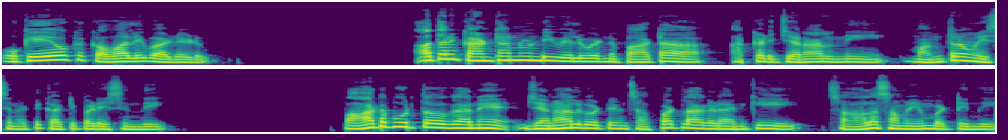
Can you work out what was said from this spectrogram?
ఒకే ఒక కవాలి పాడాడు. అతని కంఠం నుండి వెలువడిన పాట అక్కడి జనాల్ని మంత్రం వేసినట్టు కట్టిపడేసింది. పాట పూర్తవగానే జనాలు కొట్టిన చప్పట్లాగడానికి చాలా సమయం పట్టింది.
